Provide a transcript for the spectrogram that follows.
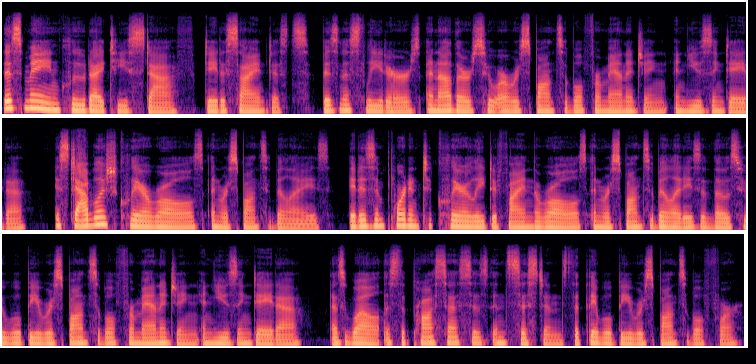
This may include IT staff, data scientists, business leaders, and others who are responsible for managing and using data. Establish clear roles and responsibilities. It is important to clearly define the roles and responsibilities of those who will be responsible for managing and using data, as well as the processes and systems that they will be responsible for.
